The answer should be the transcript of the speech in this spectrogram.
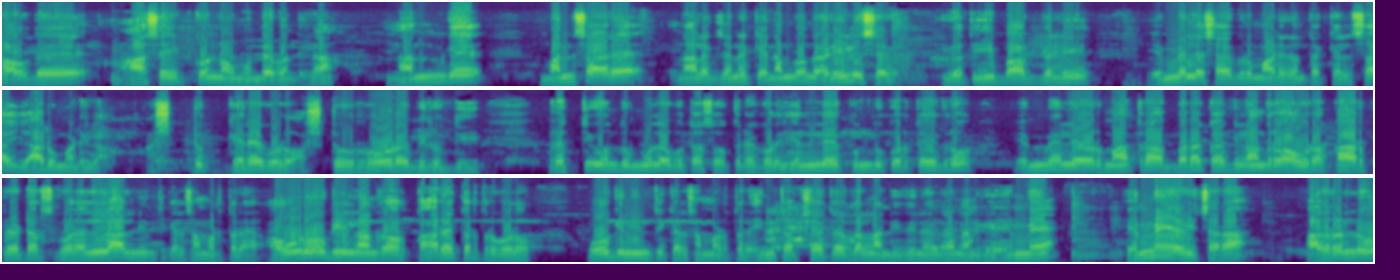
ಯಾವುದೇ ಆಸೆ ಇಟ್ಕೊಂಡು ನಾವು ಮುಂದೆ ಬಂದಿಲ್ಲ. ನನಗೆ ಮನಸಾರೆ ನಾಲ್ಕು ಜನಕ್ಕೆ ನಮ್ಮದೊಂದು ಅಳಿಲು ಸೇವೆ. ಇವತ್ತು ಈ ಭಾಗದಲ್ಲಿ ಎಂ ಎಲ್ ಎ ಸಾಹೇಬರು ಮಾಡಿರೋಂಥ ಕೆಲಸ ಯಾರೂ ಮಾಡಿಲ್ಲ. ಅಷ್ಟು ಕೆರೆಗಳು, ಅಷ್ಟು ರೋಡ್ ಅಭಿವೃದ್ಧಿ. ಪ್ರತಿಯೊಂದು ಮೂಲಭೂತ ಸೌಕರ್ಯಗಳು ಎಲ್ಲೇ ಕುಂದು ಕೊರತೆ ಇದ್ರು ಎಂ ಎಲ್ ಎ ಅವ್ರು ಮಾತ್ರ ಬರೋಕ್ಕಾಗಿಲ್ಲ ಅಂದರೂ ಅವರ ಕಾರ್ಪೊರೇಟರ್ಸ್ಗಳೆಲ್ಲ ಅಲ್ಲಿ ನಿಂತು ಕೆಲಸ ಮಾಡ್ತಾರೆ. ಅವ್ರು ಹೋಗ್ಲಿಲ್ಲ ಅಂದ್ರೆ ಅವ್ರ ಕಾರ್ಯಕರ್ತರುಗಳು ಹೋಗಿ ನಿಂತು ಕೆಲಸ ಮಾಡ್ತಾರೆ. ಇಂಥ ಕ್ಷೇತ್ರದಲ್ಲಿ ನಾನು ಇದ್ದೀನಿ ಅಂದರೆ ನನಗೆ ಹೆಮ್ಮೆ ಹೆಮ್ಮೆಯ ವಿಚಾರ. ಅದರಲ್ಲೂ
